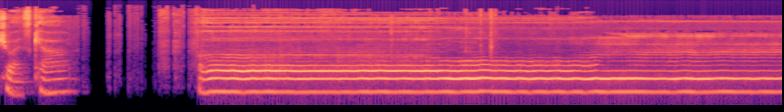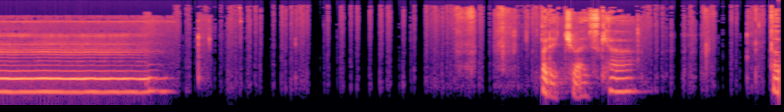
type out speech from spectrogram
श्वास घ्या. परत श्वास घ्या श्वास घ्या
